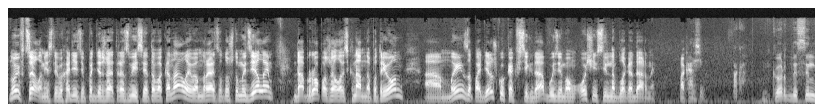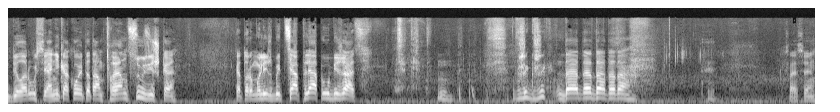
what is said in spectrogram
Ну и в целом, если вы хотите поддержать развитие этого канала и вам нравится то, что мы делаем, добро пожаловать к нам на Patreon. А мы за поддержку, как всегда, будем вам очень сильно благодарны. Пока. Спасибо. Пока. Гордый сын Беларуси, а не какой-то там французишка, которому лишь бы тяп-ляп и убежать. Вжик-вжик. Да, да, да, да, да. Кстати,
